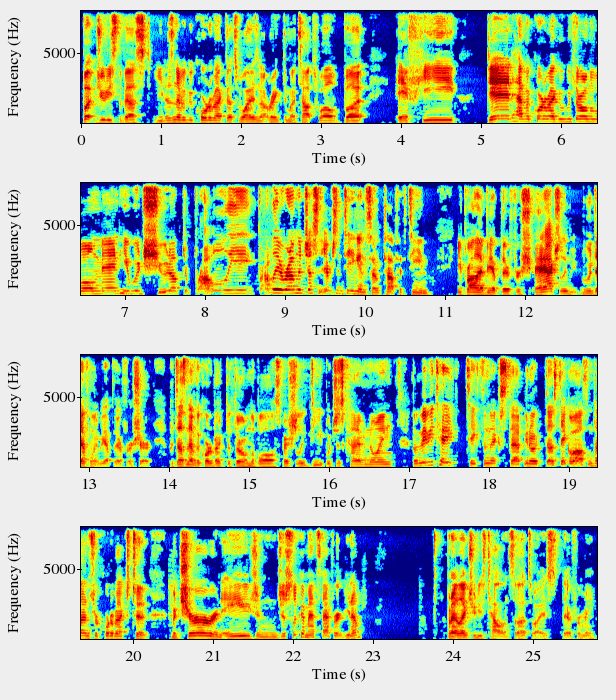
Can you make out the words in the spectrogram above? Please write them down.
But Jeudy's the best. He doesn't have a good quarterback. That's why he's not ranked in my top 12. But if he did have a quarterback who could throw on the ball, man, he would shoot up to probably probably around the Justin Jefferson Teagan, so top 15. He'd probably be up there for sure. Actually, would definitely be up there for sure. But doesn't have the quarterback to throw him the ball, especially deep, which is kind of annoying. But maybe take take the next step. You know, it does take a while sometimes for quarterbacks to mature and age, and just look at Matt Stafford, you know? But I like Jeudy's talent, so that's why he's there for me.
